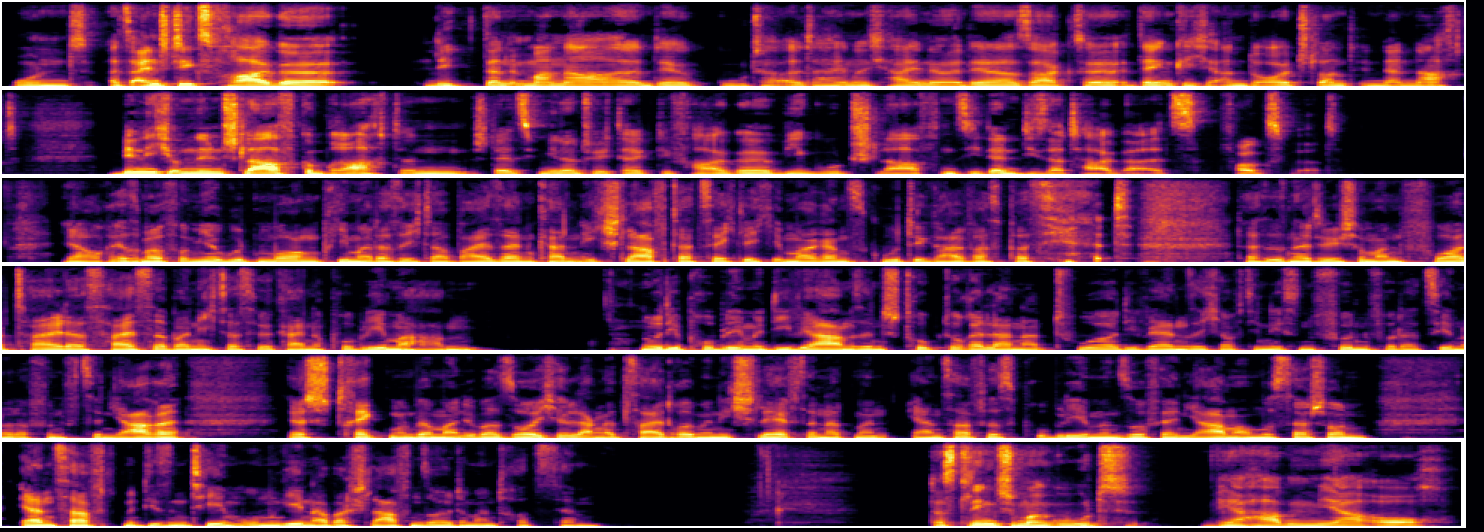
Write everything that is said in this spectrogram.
Und als Einstiegsfrage liegt dann immer nahe der gute alte Heinrich Heine, der sagte, denke ich an Deutschland in der Nacht bin ich um den Schlaf gebracht, dann stellt sich mir natürlich direkt die Frage, wie gut schlafen Sie denn dieser Tage als Volkswirt? Ja, auch erstmal von mir guten Morgen. Prima, dass ich dabei sein kann. Ich schlafe tatsächlich immer ganz gut, egal was passiert. Das ist natürlich schon mal ein Vorteil. Das heißt aber nicht, dass wir keine Probleme haben. Nur die Probleme, die wir haben, sind struktureller Natur. Die werden sich auf die nächsten fünf oder zehn oder 15 Jahre erstrecken. Und wenn man über solche lange Zeiträume nicht schläft, dann hat man ein ernsthaftes Problem. Insofern, ja, man muss da schon ernsthaft mit diesen Themen umgehen, aber schlafen sollte man trotzdem. Das klingt schon mal gut. Wir haben ja auch,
